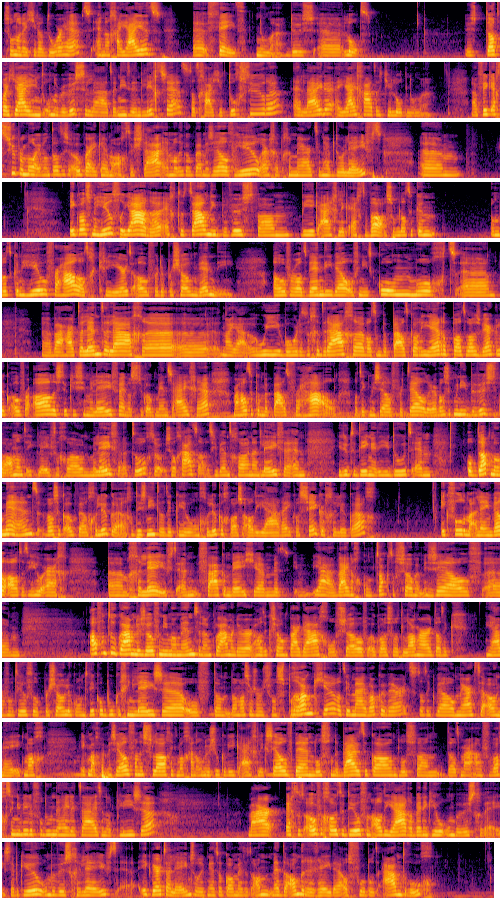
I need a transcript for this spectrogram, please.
zonder dat je dat doorhebt. En dan ga jij het uh, fate noemen, dus uh, lot. Dus dat wat jij in het onderbewuste laat en niet in het licht zet, dat gaat je toch sturen en leiden en jij gaat het je lot noemen. Nou, vind ik echt super mooi, want dat is ook waar ik helemaal achter sta. En wat ik ook bij mezelf heel erg heb gemerkt en heb doorleefd. Ehm, ik was me heel veel jaren echt totaal niet bewust van wie ik eigenlijk echt was. Omdat ik een, omdat ik een heel verhaal had gecreëerd over de persoon Wendy. Over wat Wendy wel of niet kon, mocht. Uh, uh, waar haar talenten lagen, uh, nou ja, hoe je behoorde te gedragen, wat een bepaald carrièrepad was. Werkelijk over alle stukjes in mijn leven. En dat is natuurlijk ook mens eigen. Maar had ik een bepaald verhaal wat ik mezelf vertelde. Daar was ik me niet bewust van, want ik leefde gewoon mijn leven, toch? Zo, zo gaat dat. Je bent gewoon aan het leven en je doet de dingen die je doet. En op dat moment was ik ook wel gelukkig. Het is niet dat ik heel ongelukkig was al die jaren. Ik was zeker gelukkig. Ik voelde me alleen wel altijd heel erg um, geleefd. En vaak een beetje met ja, weinig contact of zo met mezelf. Um, af en toe kwamen er zo van die momenten. Dan kwamen er, had ik zo'n paar dagen of zo, of ook wel eens wat langer, dat ik ja, bijvoorbeeld heel veel persoonlijke ontwikkelboeken ging lezen. Of dan, dan was er een soort van sprankje wat in mij wakker werd. Dat ik wel merkte, oh nee, ik mag ik mag met mezelf aan de slag. Ik mag gaan onderzoeken wie ik eigenlijk zelf ben. Los van de buitenkant. Los van dat maar aan verwachtingen willen voldoen de hele tijd. En dat pleasen. Maar echt het overgrote deel van al die jaren ben ik heel onbewust geweest. Heb ik heel onbewust geleefd. Ik werd alleen, zoals ik net ook al met, het met de andere reden als voorbeeld aandroeg.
